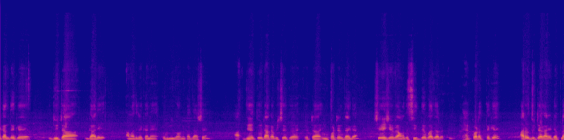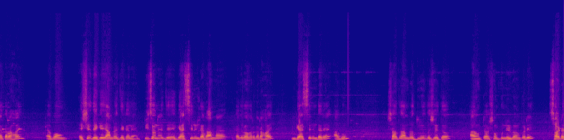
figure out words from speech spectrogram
এখান থেকে দুইটা গাড়ি আমাদের এখানে অগ্নি নির্বাহনের কাজে আসে। যেহেতু ঢাকা বিশ্ববিদ্যালয় একটা ইম্পর্টেন্ট জায়গা সেই হিসেবে আমাদের সিদ্ধে বাজার হেডকোয়ার্টার থেকে আরও দুইটা গাড়ি ডিপ্লয় করা হয় এবং এসে দেখে যে আমরা যেখানে পিছনে যে গ্যাস সিলিন্ডার রান্নার কাজে ব্যবহার করা হয়, গ্যাস সিলিন্ডারে আগুন। সাথে আমরা দ্রুত সহিত আগুনটা সম্পূর্ণ নির্বাহন করি ছয়টা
